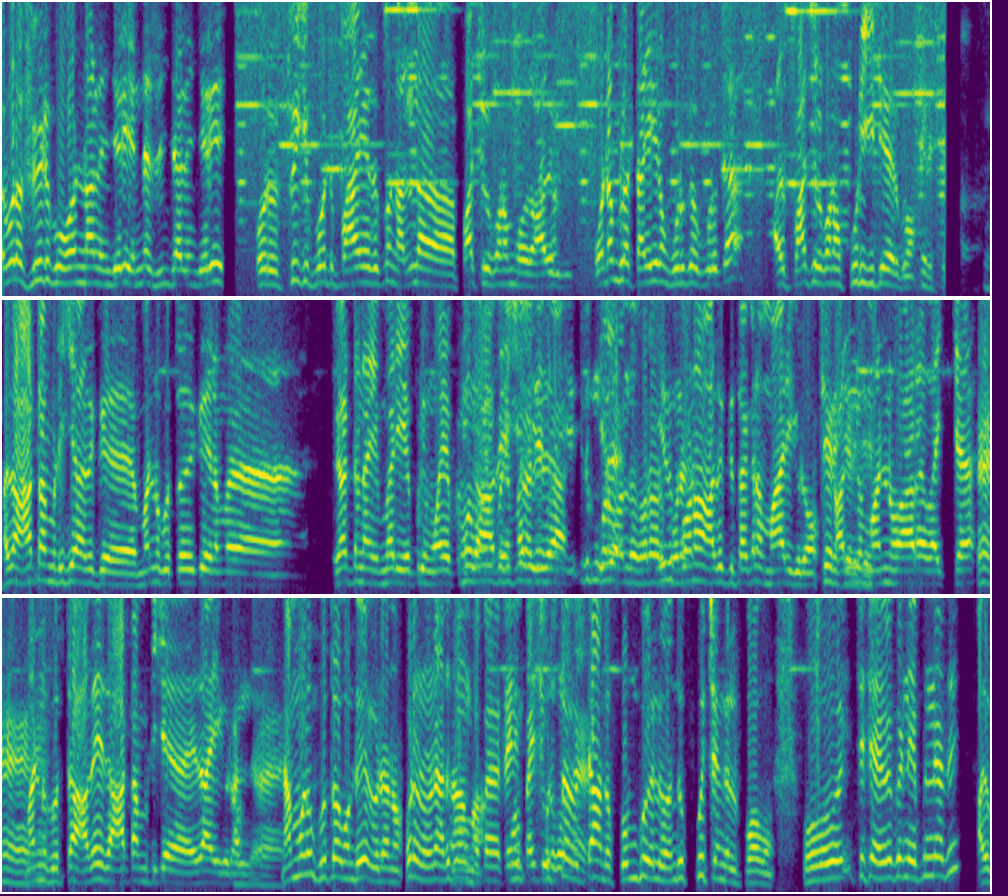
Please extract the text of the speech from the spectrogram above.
எவ்வளவு ஃபீடுக்கு ஓடினாலும் சரி என்ன செஞ்சாலும் சரி ஒரு தூக்கி போட்டு பாயதுக்கும் நல்ல பாய்ச்சல் குணம் வரும். அது உடம்புல தைரம் கொடுக்க கொடுக்க அது பாய்ச்சல் குணம் கூடிக்கிட்டே இருக்கும். அது ஆட்டோமேட்டிக்கா அதுக்கு மண்ணு குத்துறதுக்கு நம்ம வேட்டை நாய் மாதிரி எப்படி மோய பிடிக்கும் அதே மாதிரி இது போனா அதுக்கு தக்கன மாறிக்கிடும். அதுல சரி. மண் வார வைக்க மண்ணு குத்த அதே இது ஆட்டோமேட்டிக்கா இதாகிடும். நம்மளும் குத்த கொண்டு போய் விடணும். அதுக்கு குத்த விட்டா அந்த கொம்புகள் வந்து கூச்சங்கள் போகும். ஓ எப்படின்னா அது அது?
